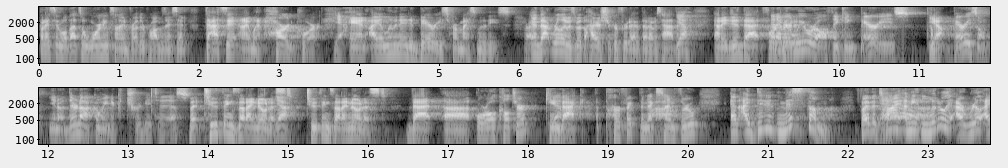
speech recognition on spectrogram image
but I said, well, that's a warning sign for other problems. And I said, that's it. And I went hardcore. Yeah. And I eliminated berries from my smoothies. And that really was about the higher sugar fruit that I was having. Yeah. And I did that for And I mean, we were all thinking berries. Come Yeah. on, berries don't, you know, they're not going to contribute to this. but two things that I noticed. Yeah. Two things that I noticed. That uh, oral culture came Yeah. back perfect the next time through, and I didn't miss them. By the time, I mean, literally, I real, I,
